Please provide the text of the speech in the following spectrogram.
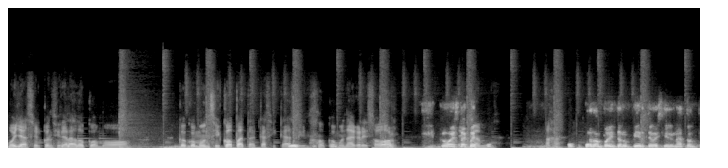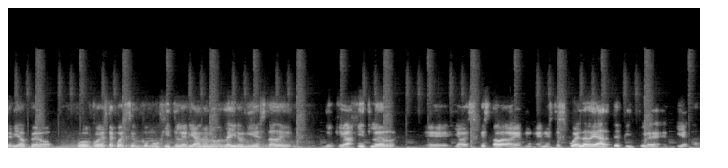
voy a ser considerado como, como un psicópata, casi casi, ¿no? Como un agresor. Como esta cuestión. Perdón por interrumpirte, voy a decir una tontería, pero por, esta cuestión como hitleriana, ¿no? La ironía esta de, que a Hitler, eh, ya ves que estaba en, esta escuela de arte, pintura en Viena.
